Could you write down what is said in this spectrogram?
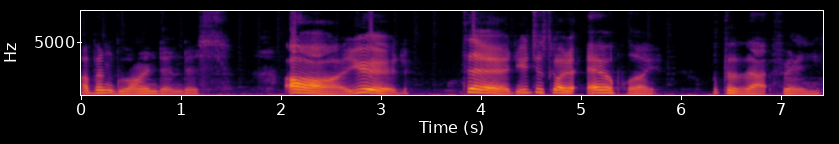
I've been grinding this. Ah, dude. Dude, you just got an airplane. Look at that thing.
